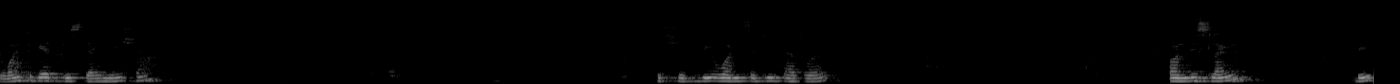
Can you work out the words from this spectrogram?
You want to get this dimension? It should be one centimeter as well on this line this.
